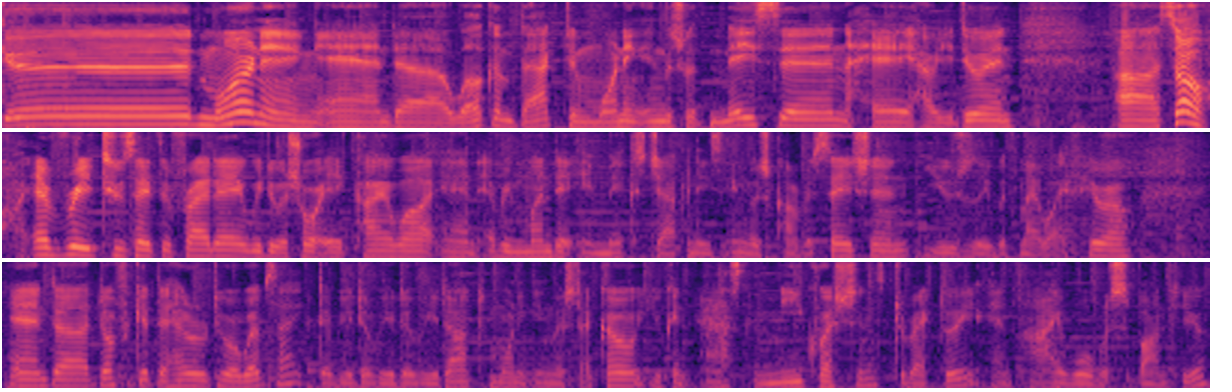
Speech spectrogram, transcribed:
Good morning and uh, welcome back to Morning English with Mason. Hey, how are you doing? Uh, so every Tuesday through Friday we do a short eikaiwa, and every Monday a mixed Japanese English conversation, usually with my wife Hiro. And uh, don't forget to head over to our website www.morningenglish.co. You can ask me questions directly, and I will respond to you,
